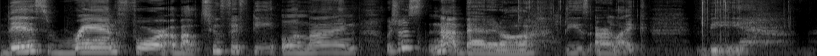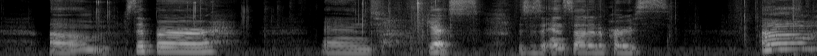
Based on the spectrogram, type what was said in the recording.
This ran for about 250 online, which was not bad at all. These are like the um, zipper. And yes, this is the inside of the purse. Um,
